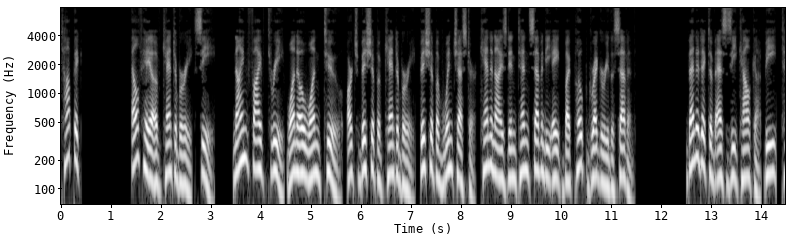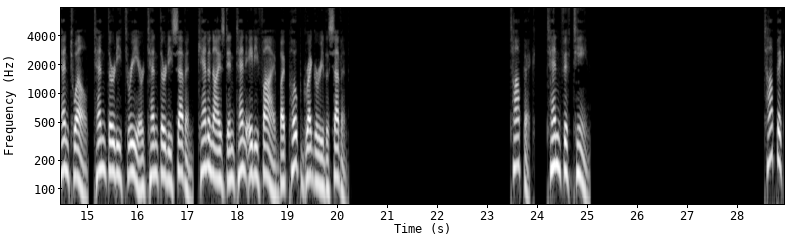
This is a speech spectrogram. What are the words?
Topic. Elfhea of Canterbury c 953-1012 Archbishop of Canterbury Bishop of Winchester canonized in 1078 by Pope Gregory VII Benedict of Skalka b. 1012, 1033 or 1037, canonized in 1085 by Pope Gregory VII. Topic 1015. Topic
